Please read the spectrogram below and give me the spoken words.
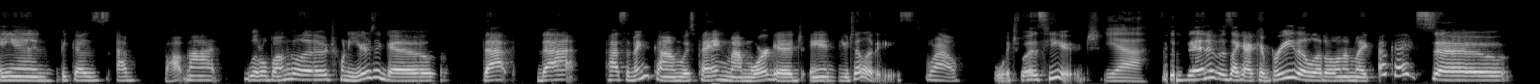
and because I bought my little bungalow 20 years ago, that that passive income was paying my mortgage and utilities. Wow. Which was huge. Yeah. So then it was like I could breathe a little, and I'm like, okay, so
